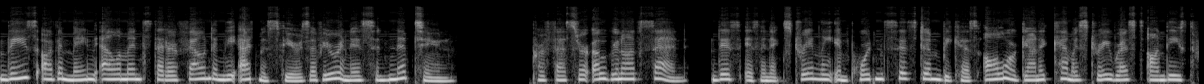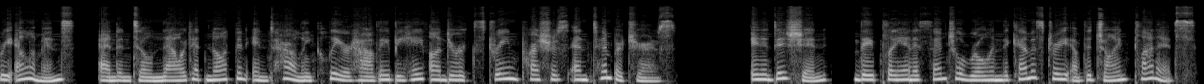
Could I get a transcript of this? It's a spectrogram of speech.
These are the main elements that are found in the atmospheres of Uranus and Neptune. Professor Oganov said, this is an extremely important system because all organic chemistry rests on these three elements, and until now it had not been entirely clear how they behave under extreme pressures and temperatures. In addition, they play an essential role in the chemistry of the giant planets.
